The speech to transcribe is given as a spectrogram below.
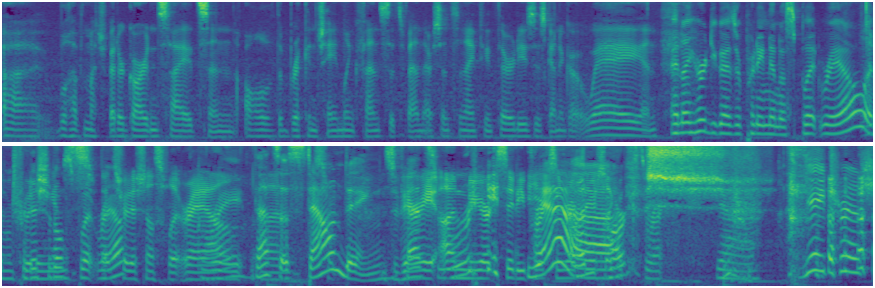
uh, we'll have much better garden sites, and all of the brick and chain link fence that's been there since the 1930s is going to go away. And And I heard you guys are putting in a split rail, a I'm traditional putting in split a rail. traditional split rail. Great. That's Uh, astounding. It's very That's un New York City Parks and yeah. Recreation. Parks Rec- yeah. Yay, Trish.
